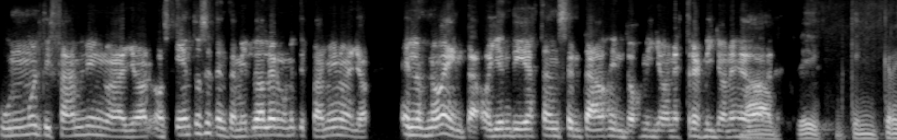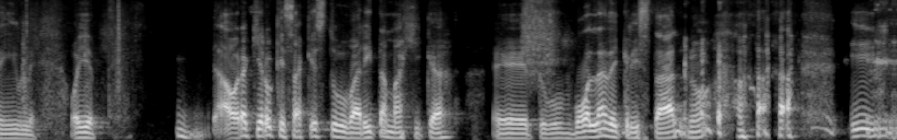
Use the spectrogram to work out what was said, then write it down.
un multifamily en Nueva York o 170 mil dólares un multifamily en Nueva York, en los 90, hoy en día están sentados en 2 millones, 3 millones de dólares. Sí, qué increíble. Oye, ahora quiero que saques tu varita mágica, eh, tu bola de cristal, ¿no? ¿Y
